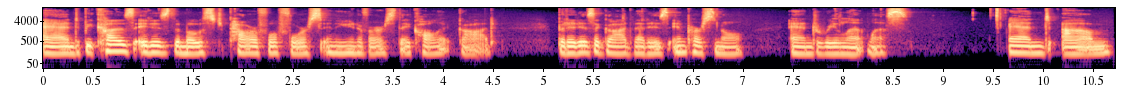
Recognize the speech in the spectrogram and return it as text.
And because it is the most powerful force in the universe, they call it God. But it is a God that is impersonal and relentless. And um,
